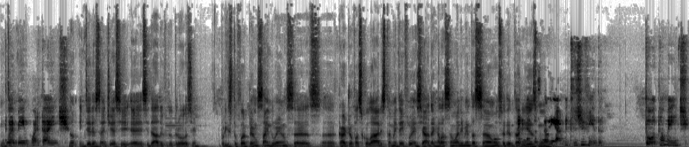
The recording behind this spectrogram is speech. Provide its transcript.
Então é bem importante. Não, interessante esse, esse dado que tu trouxe, porque se tu for pensar em doenças uh, cardiovasculares, também está influenciada em relação à alimentação, ao sedentarismo. Alimentação e hábitos de vida. Totalmente.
